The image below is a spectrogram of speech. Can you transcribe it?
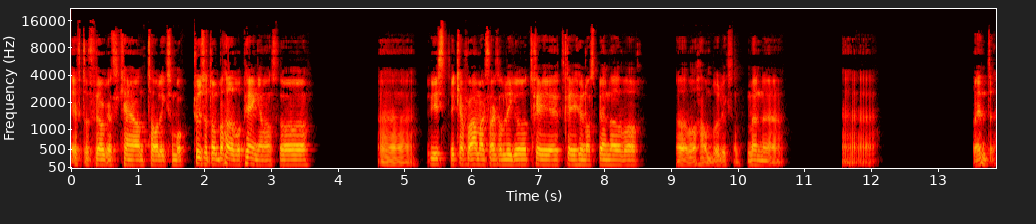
efterfrågat kan jag anta liksom. Och plus att de behöver pengarna så... Visst, det kanske anmärkningsvärt att de ligger tre- 300 spänn över, över Hamburg liksom. Men... Jag vet inte.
